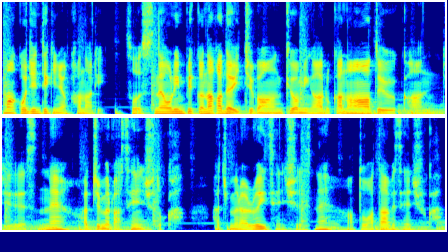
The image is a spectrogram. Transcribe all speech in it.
まあ個人的にはかなり、そうですね、オリンピックの中では一番興味があるかなという感じですね。八村選手とか、八村塁選手ですね。あと渡辺選手か。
